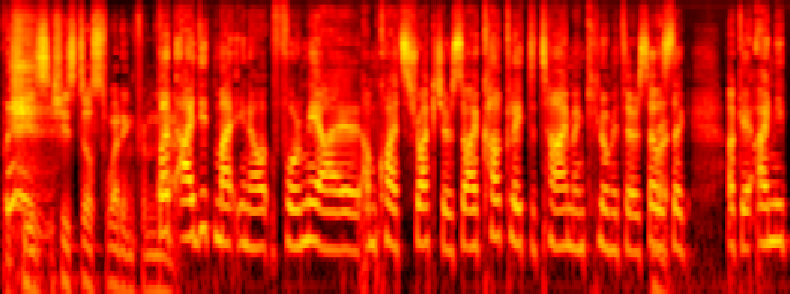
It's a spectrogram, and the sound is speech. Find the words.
but she's she's still sweating from that. But I did my, you know, for me, I I'm quite structured, so I calculate the time and kilometers. So I was like, okay, I need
